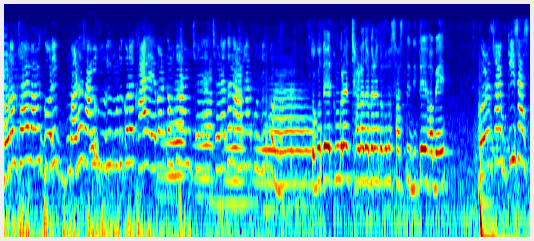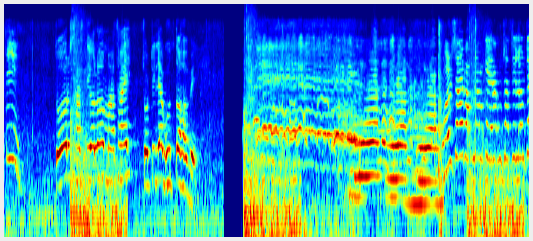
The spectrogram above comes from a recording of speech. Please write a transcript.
মোড়ল সাহেব আমি গরিব মানুষ আমি চুরি মুড়ি করে খাই এবার কেমন আমি ছেড়ে ছেড়ে দেন আমি আর কোনদিন করব। তোকে তো এরকম করে ছাড়া যাবে না তোকে তো শাস্তি দিতেই হবে। মোড়ল সাহেব কি শাস্তি? তোর শাস্তি হলো মাথায় চটিলিয়া ঘুরতে হবে। মোড়ল সাহেব আপনি আমাকে এরকম শাস্তি দিলেন তো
